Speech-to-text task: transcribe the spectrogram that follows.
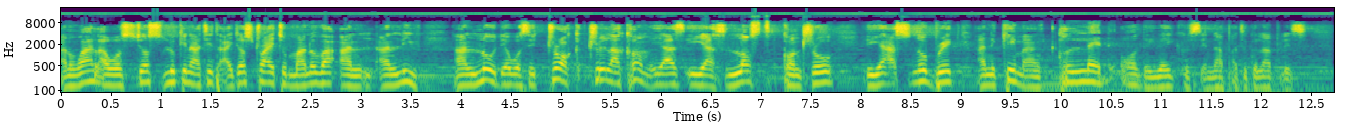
and while I was just looking at it, I just tried to maneuver and, and leave. And lo, there was a truck, trailer come. He has, he has lost control. He has no brake, and he came and cleared all the vehicles in that particular place.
